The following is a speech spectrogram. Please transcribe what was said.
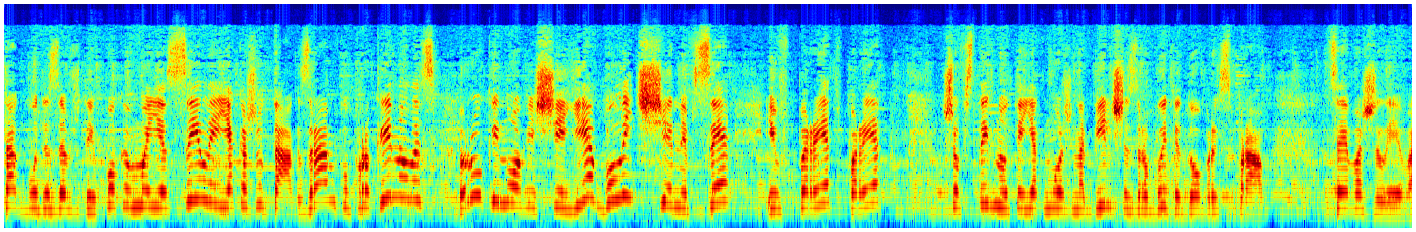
так буде завжди. Поки в моє сили, я кажу так: зранку прокинулась, руки, ноги ще є, болить ще не все. І вперед, вперед, щоб встигнути як можна більше зробити добрих справ. Це важливо.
